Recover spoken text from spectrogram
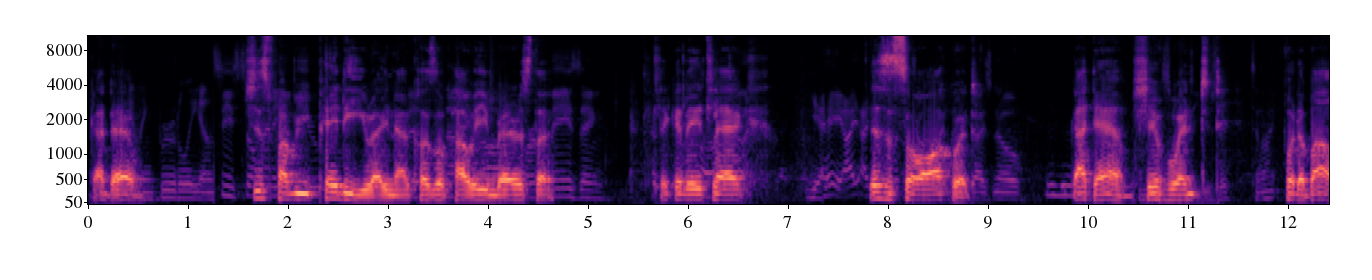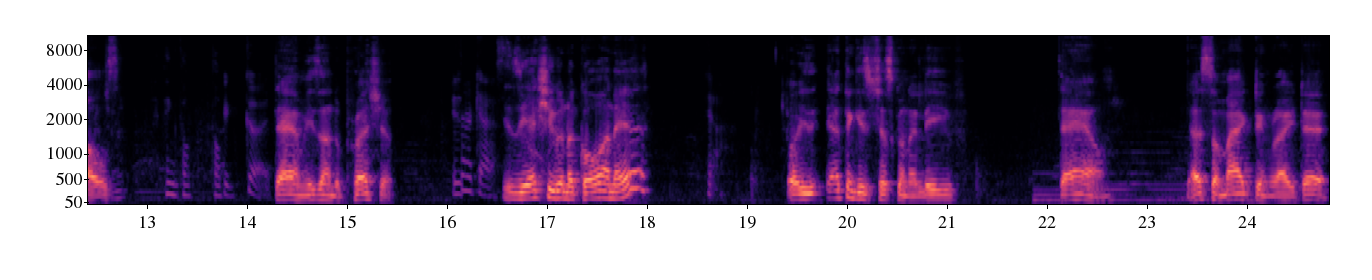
God damn. brutally un- She's probably petty right now because of how he embarrassed her. Clickety clack. hey, I, I This is so awkward. You guys know mm-hmm. God damn. Shiv went for the bowels. I think they'll. they'll good. Damn, he's under pressure. Is? Is he actually gonna go on air? yeah. Or he, I think he's just gonna leave. Damn. That's some acting right there.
